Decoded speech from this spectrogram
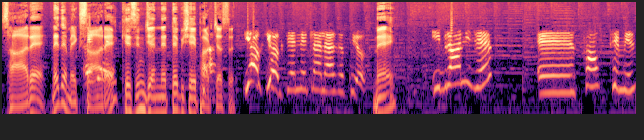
Sare. Ne demek Sare? Kesin cennette bir şey parçası. Yok yok cennetle alakası yok. Ne? İbranice e, saf, temiz,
